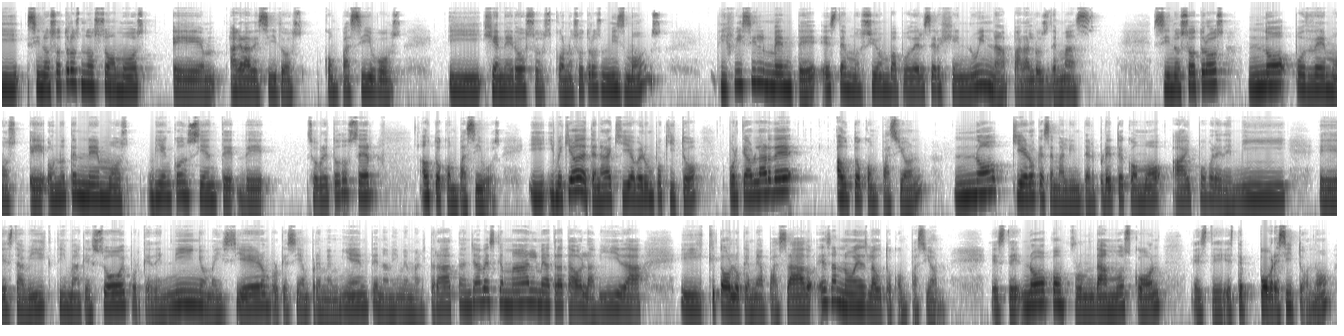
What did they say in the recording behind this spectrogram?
Y si nosotros no somos eh, agradecidos, compasivos y generosos con nosotros mismos, difícilmente esta emoción va a poder ser genuina para los demás. Si nosotros no podemos eh, o no tenemos bien consciente de, sobre todo, ser autocompasivos. Y me quiero detener aquí a ver un poquito, porque hablar de autocompasión no quiero que se malinterprete como, ay, pobre de mí, eh, esta víctima que soy, porque de niño me hicieron, porque siempre me mienten, a mí me maltratan, ya ves qué mal me ha tratado la vida y que todo lo que me ha pasado. Esa no es la autocompasión. Este, no confundamos con este, este pobrecito, ¿no?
